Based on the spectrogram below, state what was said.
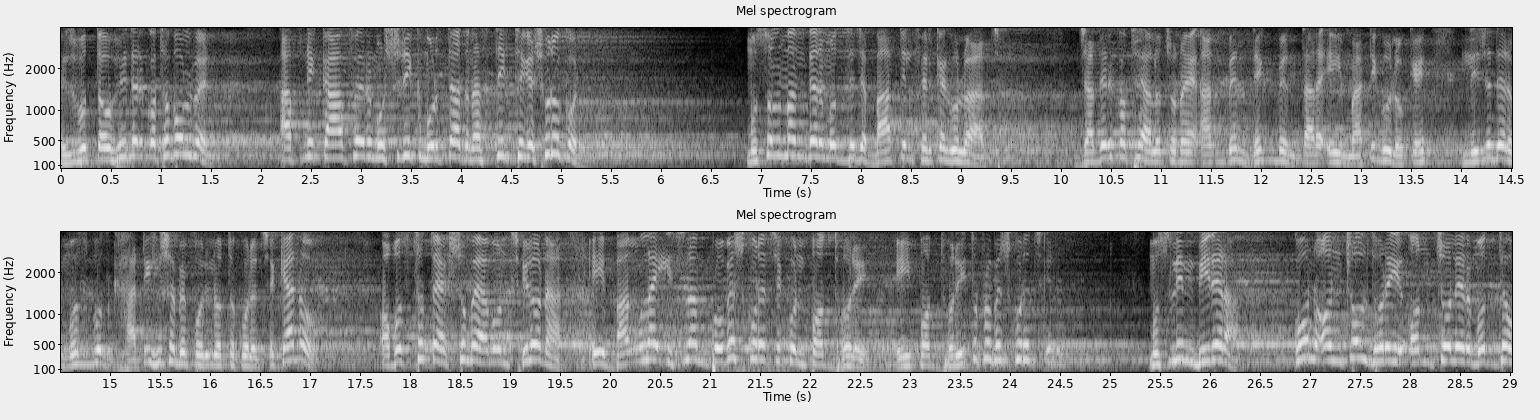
হিজবুত তৌহিদের কথা বলবেন? আপনি কাফের, মুশরিক, মুরতাদ, নাস্তিক থেকে শুরু করুন মুসলমানদের মধ্যে যে বাতিল ফেরকাগুলো আছে যাদের কথা আলোচনায় আনবেন, দেখবেন তারা এই মাটিগুলোকে নিজেদের মজবুত ঘাঁটি হিসাবে পরিণত করেছে। কেন? অবস্থা তো একসময় এমন ছিল না। এই বাংলায় ইসলাম প্রবেশ করেছে কোন পথ ধরে? এই পথ ধরেই তো প্রবেশ করেছিল মুসলিম বীরেরা কোন অঞ্চল ধরে অঞ্চলের মধ্যেও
